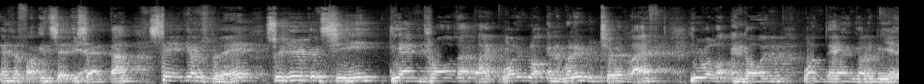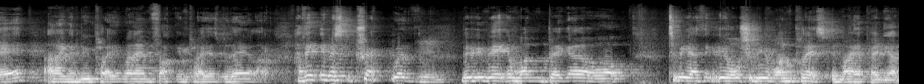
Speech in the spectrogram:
In the fucking city centre, stadiums were there, so you can see the end product. Like, what are you looking? When you turn left, you were looking, going, one day I'm going to be there, and I'm going to be playing when them fucking players were there. Like, I think they missed a trick with maybe making one bigger, or to me, I think they all should be in one place, in my opinion.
